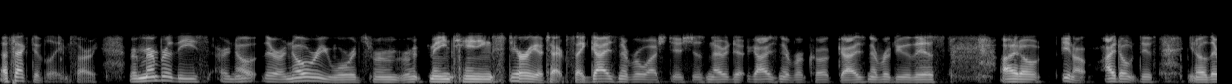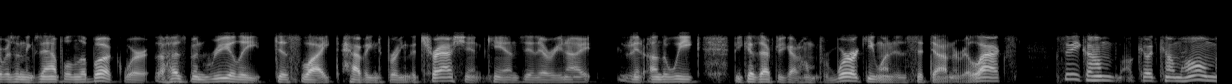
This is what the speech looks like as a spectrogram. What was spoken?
effectively. I'm sorry. Remember, these are no there are no rewards for maintaining stereotypes like guys never wash dishes, never guys never cook, guys never do this. I don't, you know, I don't do. You know, there was an example in the book where the husband really disliked having to bring the trash in cans in every night on the week because after he got home from work, he wanted to sit down and relax. So he come could come home,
